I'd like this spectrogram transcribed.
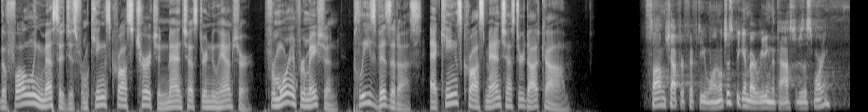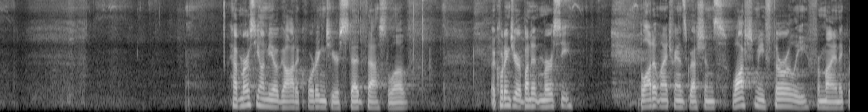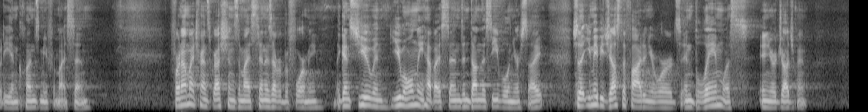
The following message is from King's Cross Church in Manchester, New Hampshire. For more information, please visit us at kingscrossmanchester.com. Psalm chapter 51. We'll just begin by reading the passage this morning. Have mercy on me, O God, according to your steadfast love. According to your abundant mercy, blot out my transgressions, wash me thoroughly from my iniquity, and cleanse me from my sin. For now my transgressions and my sin is ever before me. Against you and you only have I sinned and done this evil in your sight, so that you may be justified in your words and blameless in your judgment.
